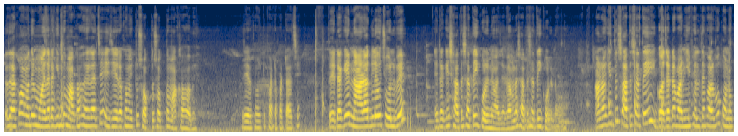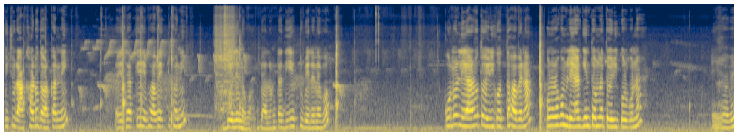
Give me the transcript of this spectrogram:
তো দেখো, আমাদের ময়দাটা কিন্তু মাখা হয়ে গেছে। এই যে এরকম একটু শক্ত শক্ত মাখা হবে। যে এরকম একটু ফাটা ফাটা আছে। তো এটাকে না রাখলেও চলবে। এটাকে সাথে সাথেই করে নেওয়া যাবে, আমরা সাথে সাথেই করে নেব। আমরা কিন্তু সাথে সাথেই গজাটা বানিয়ে ফেলতে পারব, কোনো কিছু রাখারও দরকার নেই। এটাকে এভাবে একটুখানি বেলে নেব বেলনটা দিয়ে একটু বেলে নেব। কোনো লেয়ারও তৈরি করতে হবে না, কোনো রকম লেয়ার কিন্তু আমরা তৈরি করব না। এইভাবে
